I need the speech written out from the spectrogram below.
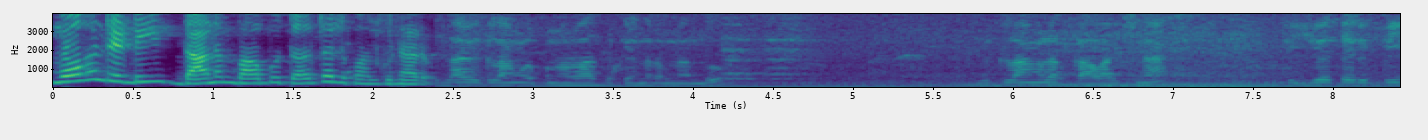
Mohan Reddy Danam Babu తదితరులు పాల్గొన్నారు. జిల్లా వికలాంగుల పునర్వాస కేంద్రం నందు వికలాంగులకు కావాల్సిన ఫిజియోథెరపీ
